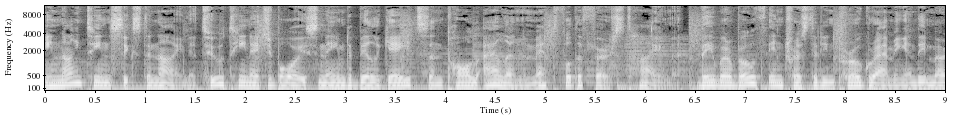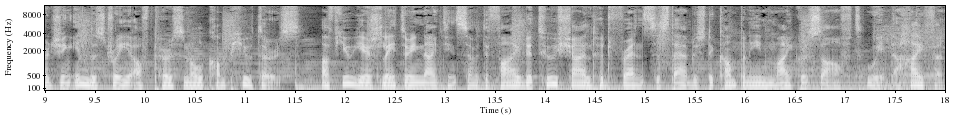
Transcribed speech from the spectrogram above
In 1969, two teenage boys named Bill Gates and Paul Allen met for the first time. They were both interested in programming and the emerging industry of personal computers. A few years later in 1975, the two childhood friends established the company Microsoft with a hyphen.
